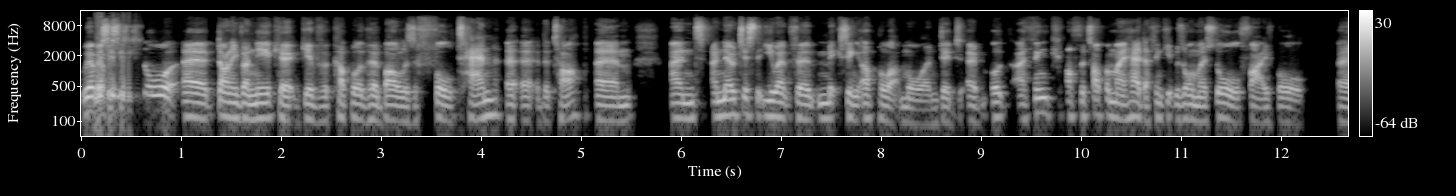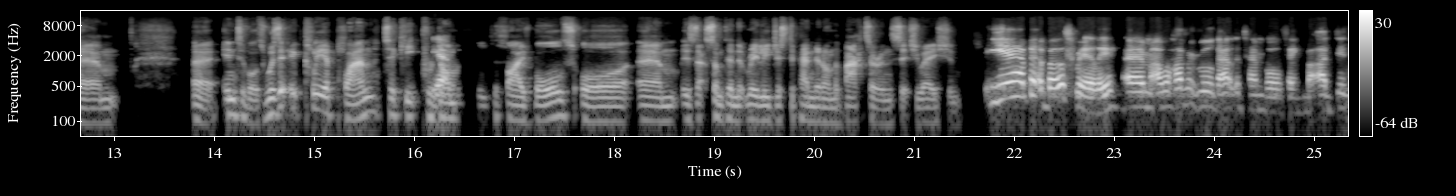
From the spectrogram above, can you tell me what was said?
we obviously saw uh, Dane van Niekerk give a couple of her bowlers a full ten at, at the top. Um, and I noticed that you went for mixing up a lot more and did. Uh, I think off the top of my head, I think it was almost all five ball um, uh, intervals. Was it a clear plan to keep predominantly yeah. to five balls, or um, is that something that really just depended on the batter and the situation? Yeah, a bit of both, really. Um, I haven't ruled out the ten ball thing, but I did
